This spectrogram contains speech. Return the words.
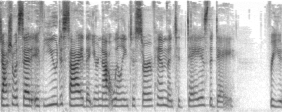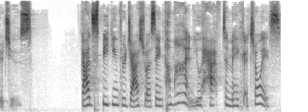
Joshua said, If you decide that you're not willing to serve him, then today is the day for you to choose. God's speaking through Joshua, saying, Come on, you have to make a choice.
